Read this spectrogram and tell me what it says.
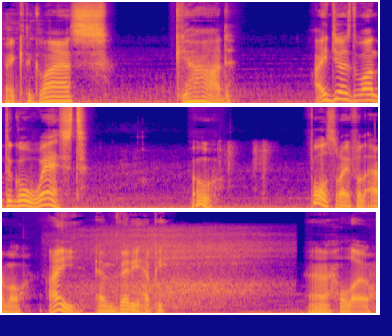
Break the glass. God. I just want to go west. Oh. Pulse rifle ammo. I am very happy. Uh, hello.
